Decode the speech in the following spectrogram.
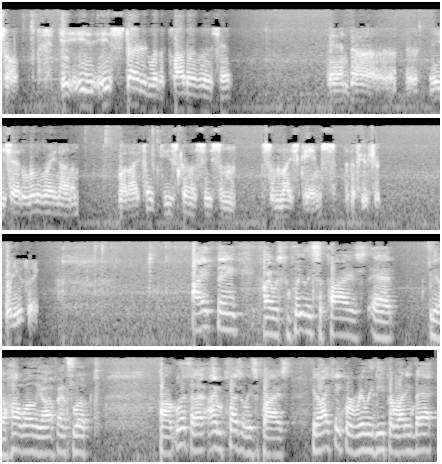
So he, he, he started with a cloud over his head, and uh, he's had a little rain on him, but I think he's going to see some some nice games in the future. What do you think? I think I was completely surprised at you know how well the offense looked. Um, listen, I, I'm pleasantly surprised. You know, I think we're really deep at running back.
